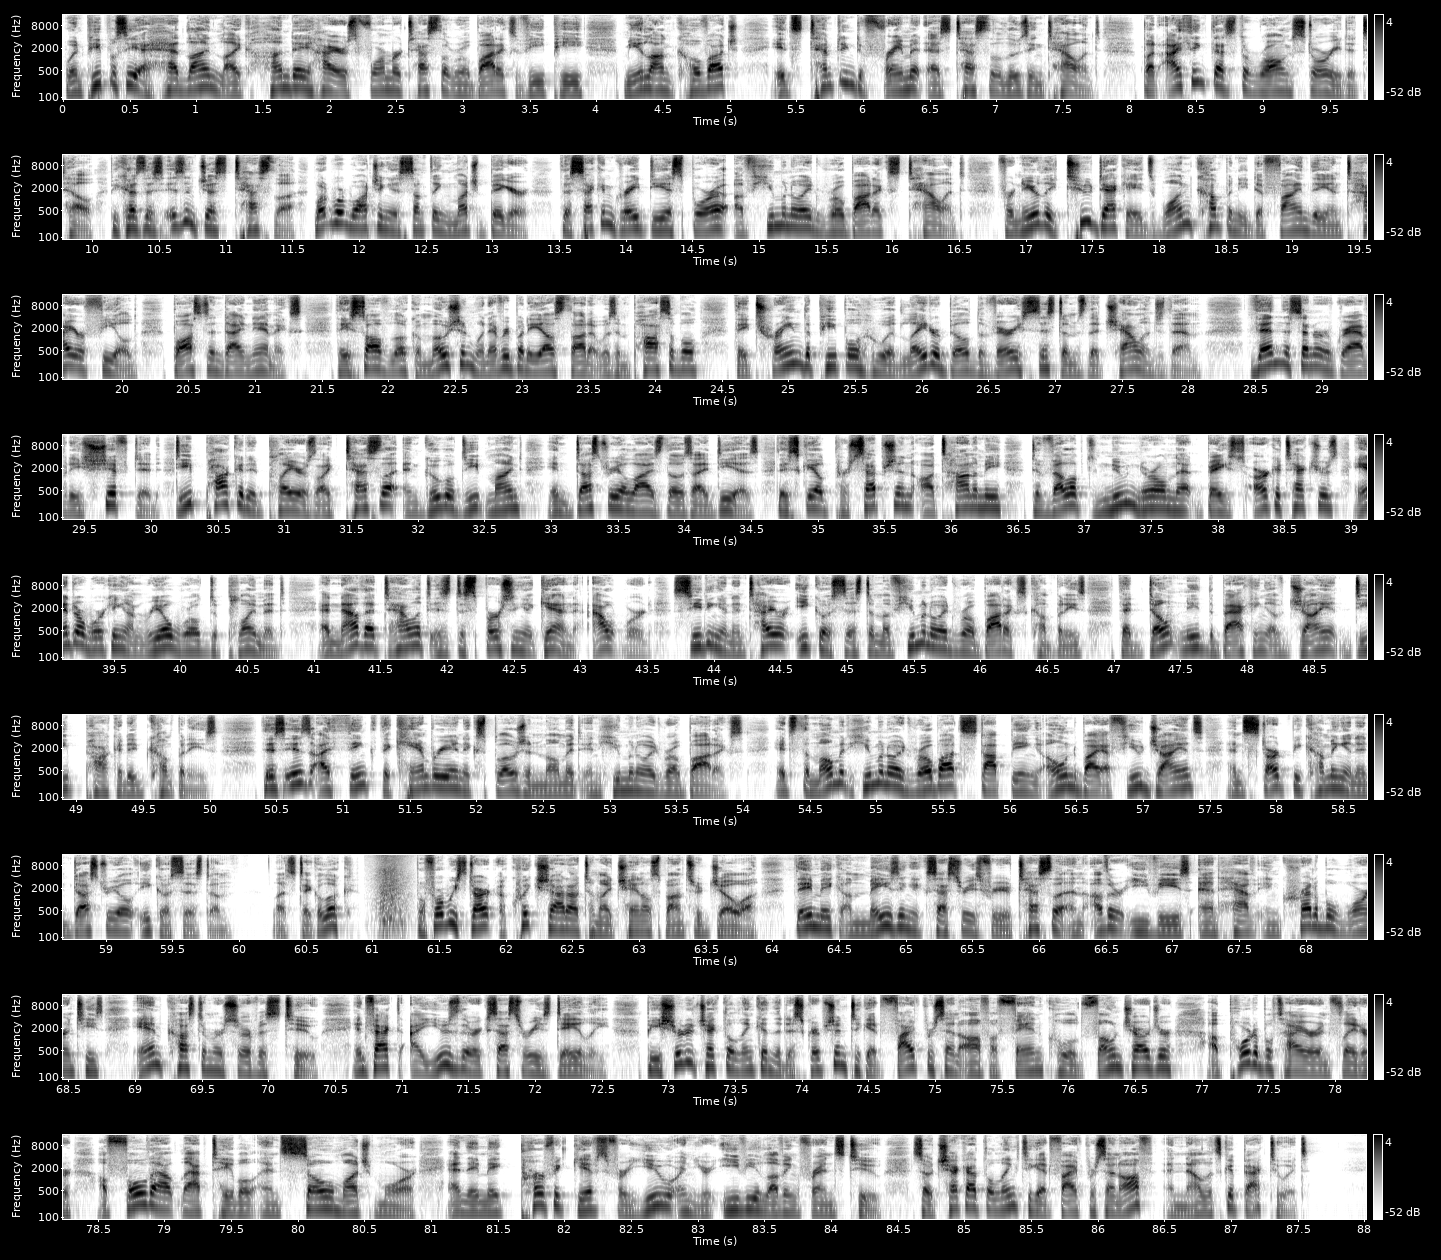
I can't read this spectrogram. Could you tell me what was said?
When people see a headline like Hyundai hires former Tesla robotics VP Milan Kovac, it's tempting to frame it as Tesla losing talent. But I think that's the wrong story to tell because this isn't just Tesla. What we're watching is something much bigger the second great diaspora of humanoid robotics talent. For nearly two decades, one company defined the entire field Boston Dynamics. They solved locomotion when everybody else thought it was impossible. They trained the people who would later build the very systems that challenged them. Then the center of gravity shifted shifted, deep pocketed players like Tesla and Google DeepMind industrialized those ideas. They scaled perception, autonomy, developed new neural net based architectures, and are working on real world deployment. And now that talent is dispersing again outward, seeding an entire ecosystem of humanoid robotics companies that don't need the backing of giant, deep pocketed companies. This is, I think, the Cambrian explosion moment in humanoid robotics. It's the moment humanoid robots stop being owned by a few giants and start becoming an industrial ecosystem system. Let's take a look. Before we start, a quick shout out to my channel sponsor, Jowua. They make amazing accessories for your Tesla and other EVs and have incredible warranties and customer service too. In fact, I use their accessories daily. Be sure to check the link in the description to get 5% off a fan cooled phone charger, a portable tire inflator, a fold out lap table, and so much more. And they make perfect gifts for you and your EV loving friends too. So check out the link to get 5% off, and now let's get back to it.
